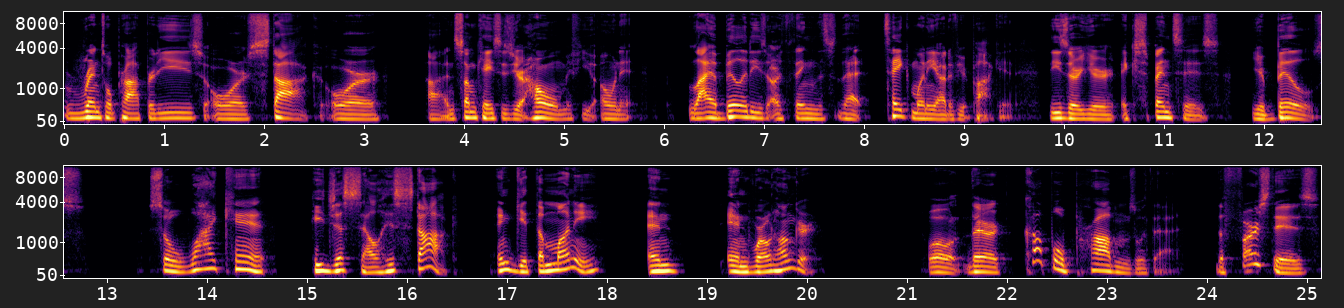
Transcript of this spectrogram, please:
rental properties or stock or uh, in some cases, your home if you own it. Liabilities are things that take money out of your pocket. These are your expenses, your bills. So why can't he just sell his stock and get the money and end world hunger? Well, there are a couple problems with that. The first is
